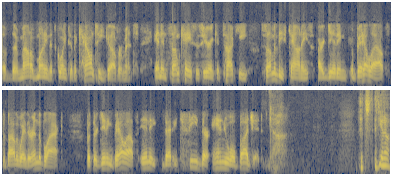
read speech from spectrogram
of the amount of money that's going to the county governments. And in some cases here in Kentucky, some of these counties are getting bailouts. By the way, they're in the black, but they're getting bailouts in that exceed their annual budget. God. It's, you know,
